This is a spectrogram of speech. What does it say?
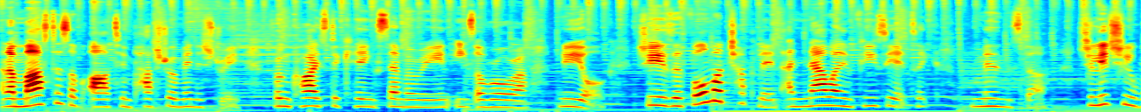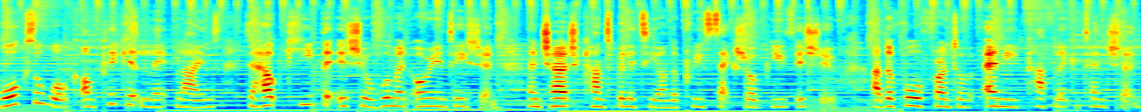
and a Master's of Art in Pastoral Ministry from Christ the King Seminary in East Aurora, New York. She is a former chaplain and now an enthusiastic minister. She literally walks the walk on picket lines to help keep the issue of women orientation and church accountability on the priest sexual abuse issue at the forefront of any Catholic attention.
